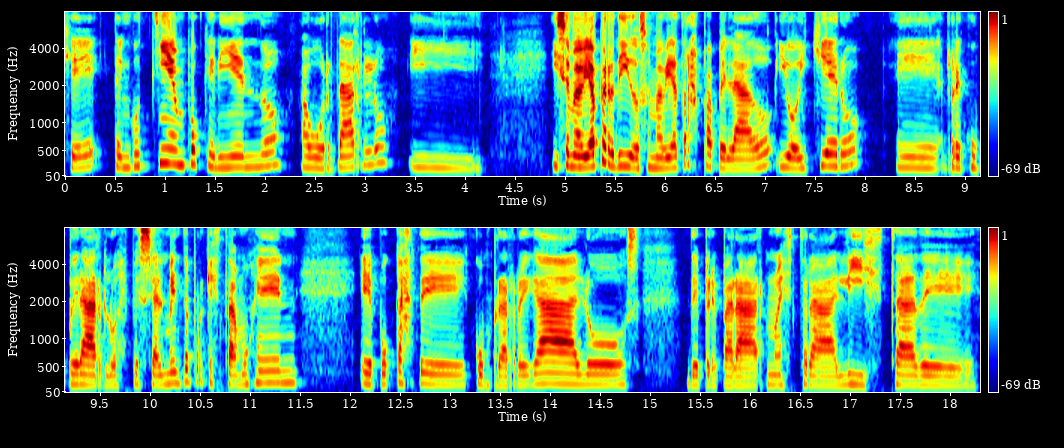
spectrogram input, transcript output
que tengo tiempo queriendo abordarlo y, se me había perdido, se me había traspapelado y hoy quiero eh, recuperarlo, especialmente porque estamos en épocas de comprar regalos, de preparar nuestra lista de,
